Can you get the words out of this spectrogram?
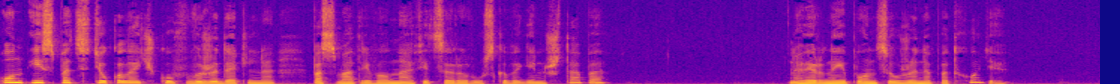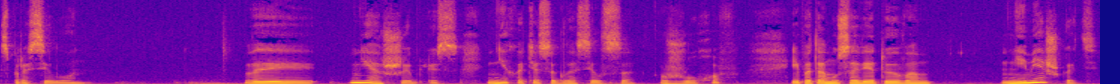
Он из-под стекол очков выжидательно посматривал на офицера русского генштаба. «Наверное, японцы уже на подходе?» — спросил он. «Вы не ошиблись, нехотя согласился Жохов, и потому советую вам не мешкать,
